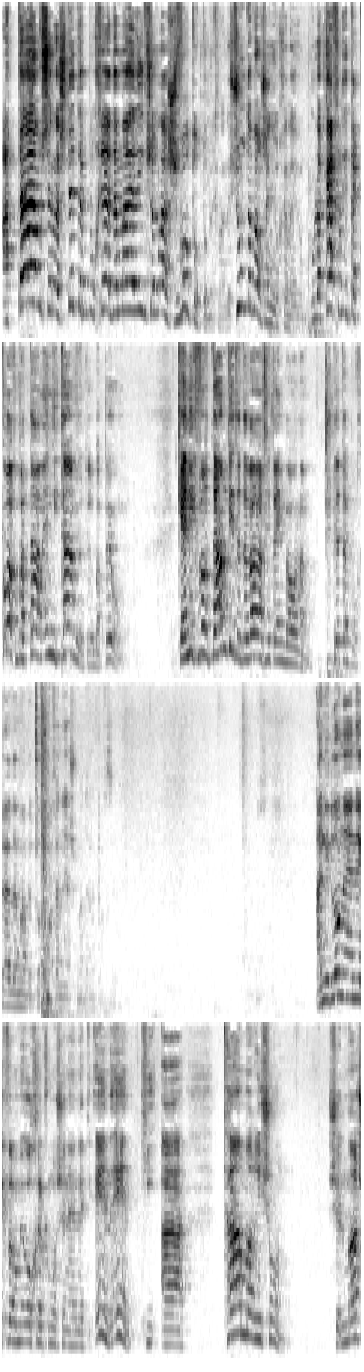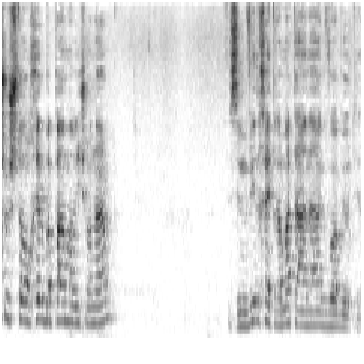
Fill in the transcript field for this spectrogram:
הטעם של השתי תפוחי אדמה האלה אי אפשר להשוות אותו בכלל, לשום דבר שאני אוכל היום. הוא לקח לי את הכוח בטעם, אין לי טעם יותר בפה, הוא אומר. כי אני כבר טעמתי את הדבר הכי טעים בעולם. שתי תפוחי אדמה בתוך מחנה השמדה בפח זבל. אני לא נהנה כבר מאוכל כמו שנהניתי. אין, אין. כי הטעם הראשון של משהו שאתה אוכל בפעם הראשונה, זה מביא לך את רמת ההנאה הגבוהה ביותר.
